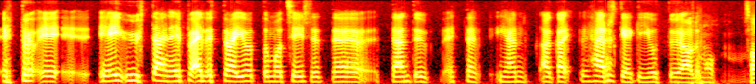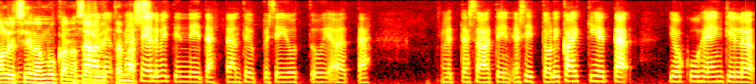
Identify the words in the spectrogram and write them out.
että ei, ei yhtään epäilyttävä juttu, mutta siis, että, tämän tyyp, että ihan aika härskeäkin juttuja oli mun Sä olit siinä mukana selvittämässä. Mä, mä selvitin niitä tämän tyyppisiä juttuja, että, että saatiin. Ja sitten oli kaikki, että joku henkilö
